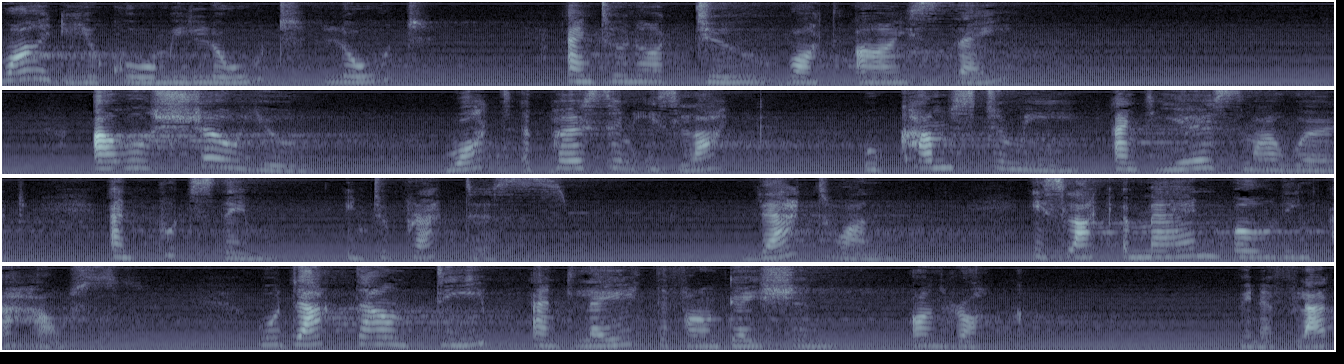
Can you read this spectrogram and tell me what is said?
Why do you call me Lord, Lord, and do not do what I say? I will show you what a person is like who comes to me and hears my word and puts them into practice. That one is like a man building a house who dug down deep and laid the foundation on rock. When a flood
